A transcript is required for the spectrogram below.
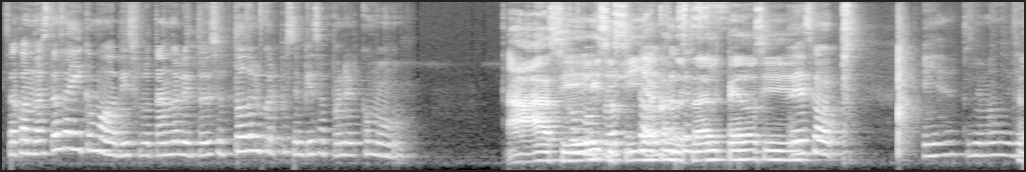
O sea, cuando estás ahí como disfrutándolo y todo eso, todo el cuerpo se empieza a poner como Ah, sí, sí, sí, ya cuando está el pedo, sí. Es como. Y ya, pues mi modo, ya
